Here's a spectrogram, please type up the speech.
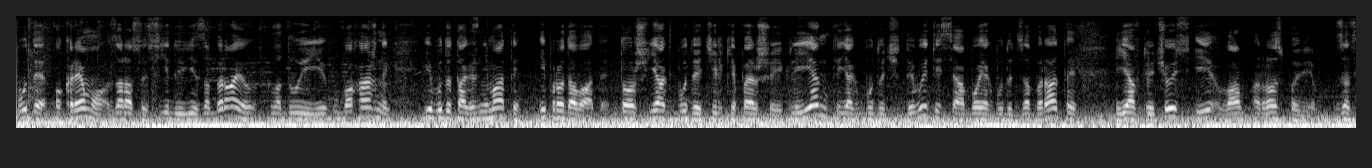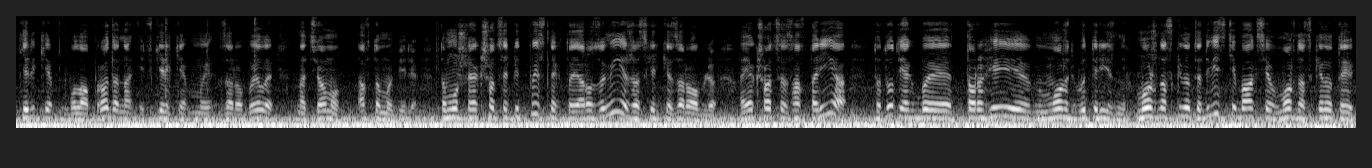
буде окремо. Зараз ось їду її забираю, кладу її у багажник і буду так знімати і продавати. Тож, як буде тільки перший клієнт, як будуть дивитися або як будуть забирати, я включусь і вам розповім за скільки була продана і скільки ми заробили на цьому автомобілі. Тому що якщо це підписник, то я розумію, за скільки зароблю. А якщо це з авторія, то тут якби торги можуть бути різні. Можна скинути 200 баксів, можна скинути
